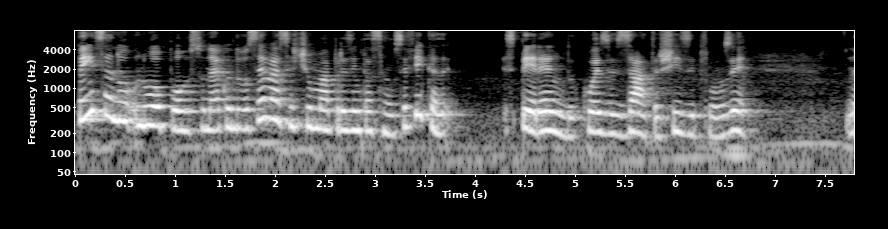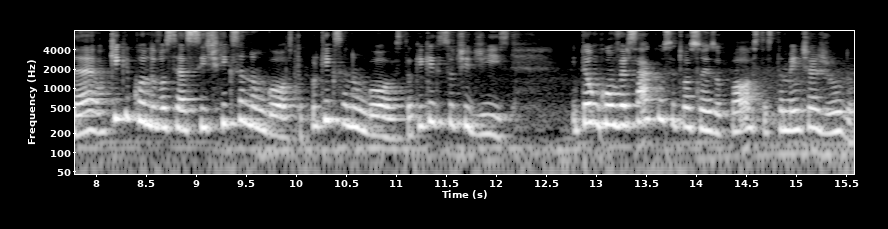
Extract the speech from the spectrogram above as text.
Pensa no, no oposto, né? Quando você vai assistir uma apresentação, você fica esperando coisa exata, x, y, z? Né? O que que quando você assiste, o que que você não gosta? Por que que você não gosta? O que que isso te diz? Então, conversar com situações opostas também te ajuda.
